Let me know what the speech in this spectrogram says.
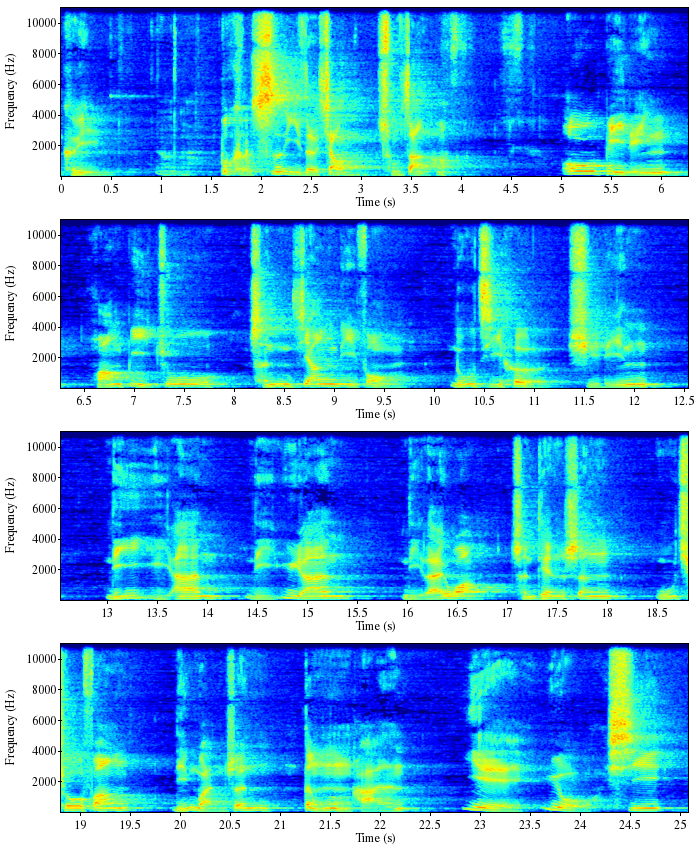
可以，嗯。不可思议的消除障哈，欧碧林、黄碧珠、陈江、丽凤、卢吉鹤、许林、李以安、李玉安、李来旺、陈天生、吴秋芳、林婉珍、邓梦涵、叶佑熙、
